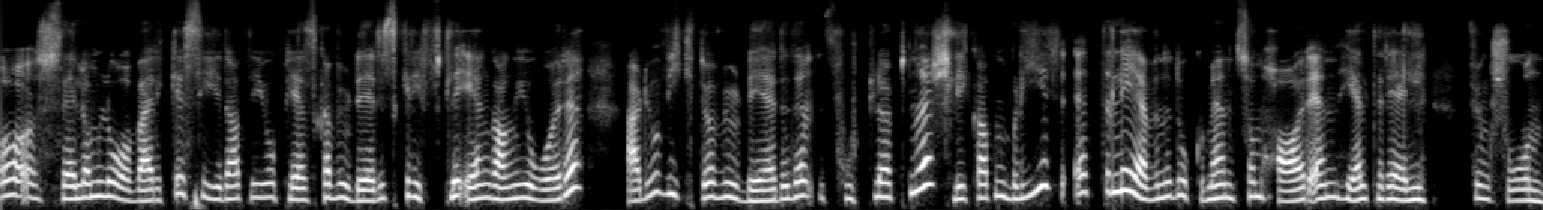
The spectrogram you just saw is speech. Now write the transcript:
Og selv om lovverket sier at IOP skal vurderes skriftlig en gang i året, er det jo viktig å vurdere den fortløpende, slik at den blir et levende dokument som har en helt reell funksjon.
